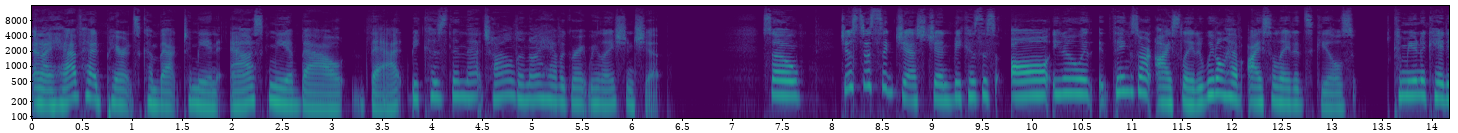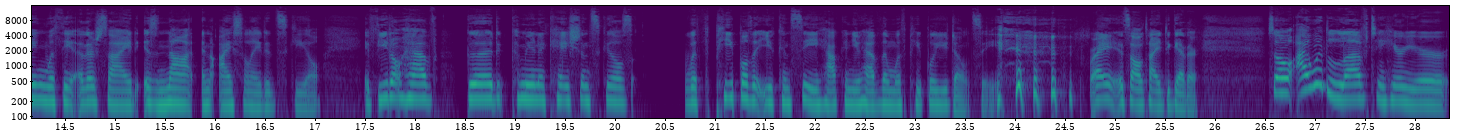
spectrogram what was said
And I have had parents come back to me and ask me about that because then that child and I have a great relationship. So just a suggestion because this all, you know, it, things aren't isolated. We don't have isolated skills communicating with the other side is not an isolated skill. If you don't have good communication skills with people that you can see, how can you have them with people you don't see? right? It's all tied together. So I would love to hear your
